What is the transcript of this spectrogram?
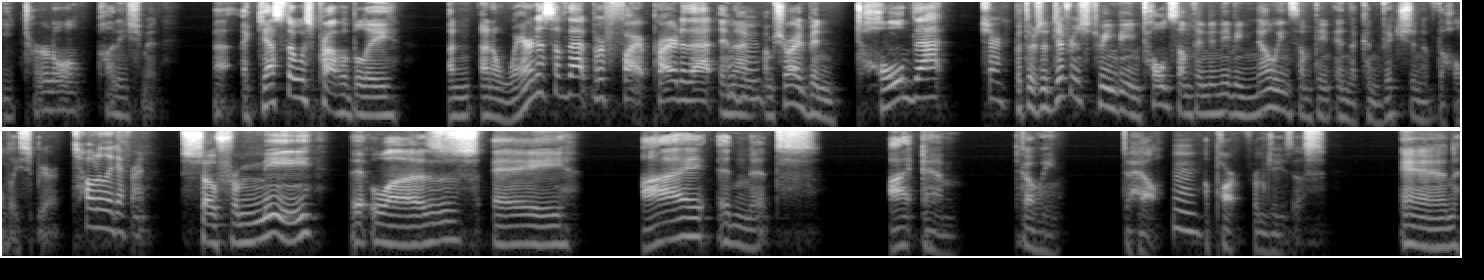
eternal punishment. Uh, I guess there was probably an, an awareness of that before, prior to that, and I'm, I'm sure I'd been told that. Sure. But there's a difference between being told something and even knowing something and the conviction of the Holy Spirit. Totally different. So for me, it was a I admit I am going to hell apart from Jesus. And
